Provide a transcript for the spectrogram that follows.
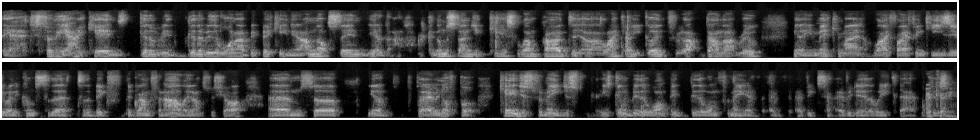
yeah, just for me, Harry Kane's gonna be gonna be the one I'd be picking. You know, I'm not saying you know I can understand your case for Lampard. I like how you're going through that down that route. You know, you're making my life, I think, easier when it comes to the to the big the grand finale. That's for sure. Um, so you know, fair enough. But Kane, just for me, just he's going to be the one. He'd be the one for me every every, every day of the week. There. Okay.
